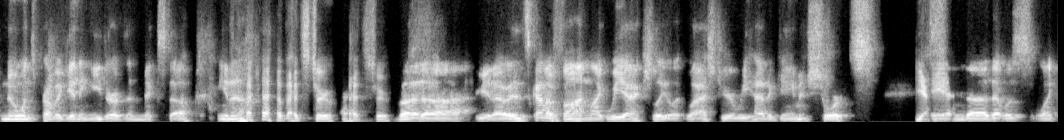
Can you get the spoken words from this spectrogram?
no one's probably getting either of them mixed up you know that's true that's true but uh you know it's kind of fun like we actually like last year we had a game in shorts yes and uh, that was like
